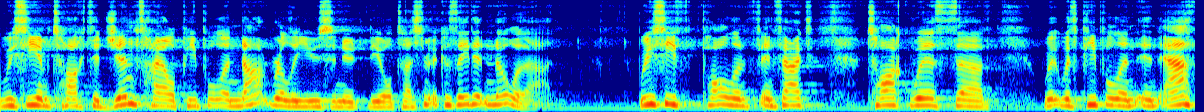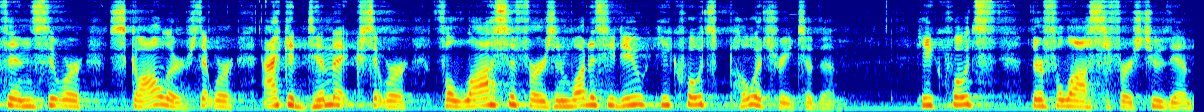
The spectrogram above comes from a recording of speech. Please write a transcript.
We see him talk to Gentile people and not really use the, New, the Old Testament because they didn't know that. We see Paul, in, in fact, talk with, uh, with, with, people in, in Athens who were scholars, that were academics, that were philosophers. And what does he do? He quotes poetry to them. He quotes their philosophers to them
